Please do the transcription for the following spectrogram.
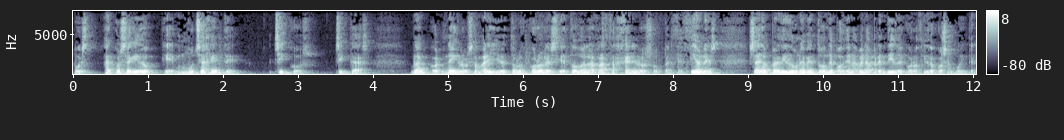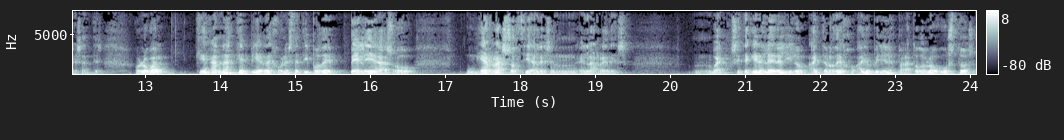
pues han conseguido que mucha gente, chicos, chicas, blancos, negros, amarillos, de todos los colores y de todas las razas, géneros o percepciones, se hayan perdido un evento donde podían haber aprendido y conocido cosas muy interesantes. Con lo cual, ¿qué ganas que pierdes con este tipo de peleas o guerras sociales en, en las redes? Bueno, si te quieres leer el hilo, ahí te lo dejo. Hay opiniones para todos los gustos,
